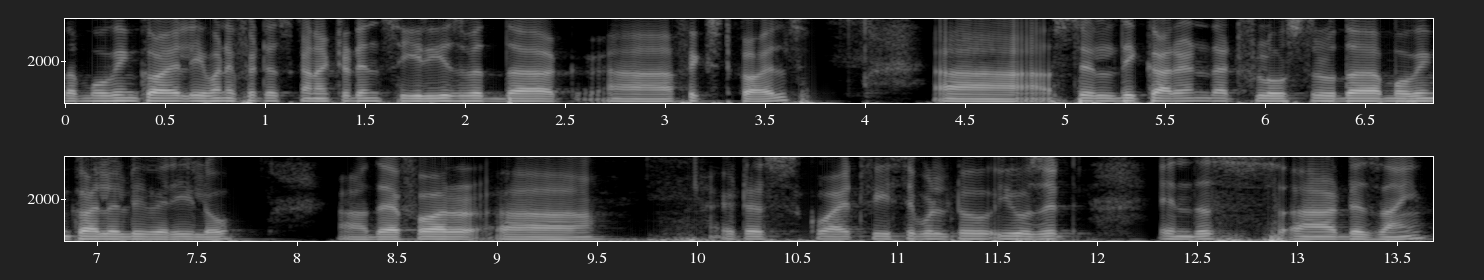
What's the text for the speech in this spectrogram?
the moving coil even if it is connected in series with the fixed coils uh, still the current that flows through the moving coil will be very low. Uh, therefore uh, it is quite feasible to use it in this design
